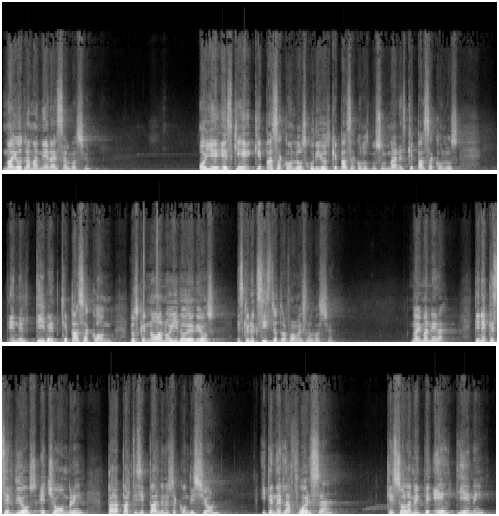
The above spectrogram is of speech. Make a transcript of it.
No hay otra manera de salvación. Oye, es que, ¿qué pasa con los judíos? ¿Qué pasa con los musulmanes? ¿Qué pasa con los en el Tíbet? ¿Qué pasa con los que no han oído de Dios? Es que no existe otra forma de salvación. No hay manera. Tiene que ser Dios hecho hombre para participar de nuestra condición y tener la fuerza que solamente Él tiene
